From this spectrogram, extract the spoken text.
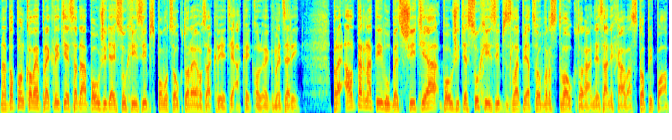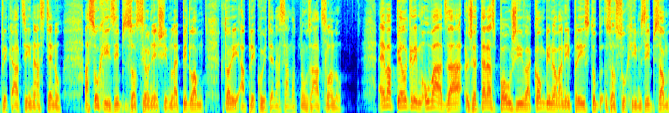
Na doplnkové prekrytie sa dá použiť aj suchý zip, s pomocou ktorého zakriete akékoľvek medzery. Pre alternatívu bez šitia použite suchý zip s lepiacou vrstvou, ktorá nezanecháva stopy po aplikácii na stenu a suchý zip so silnejším lepidlom, ktorý aplikujte na samotnú záclonu. Eva Pilgrim uvádza, že teraz používa kombinovaný prístup so suchým zipsom,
